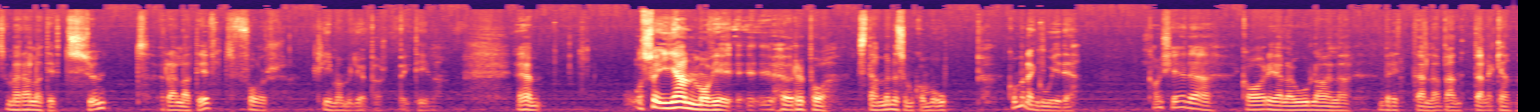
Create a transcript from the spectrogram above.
som er relativt sunt, relativt, for klima- og miljøperspektivet. Um, og så igjen må vi høre på stemmene som kommer opp. Kommer det en god idé? Kanskje er det Kari eller Ola eller Britt eller Bente eller hvem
